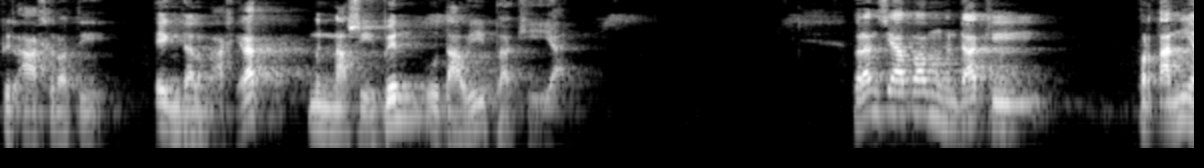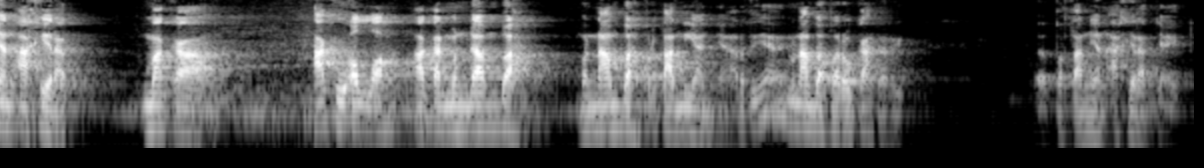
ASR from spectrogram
fil akhirati ing dalam akhirat min nasibin utawi bagian. Barang siapa menghendaki pertanian akhirat maka aku Allah akan menambah menambah pertaniannya. Artinya menambah barokah dari pertanian akhiratnya itu.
